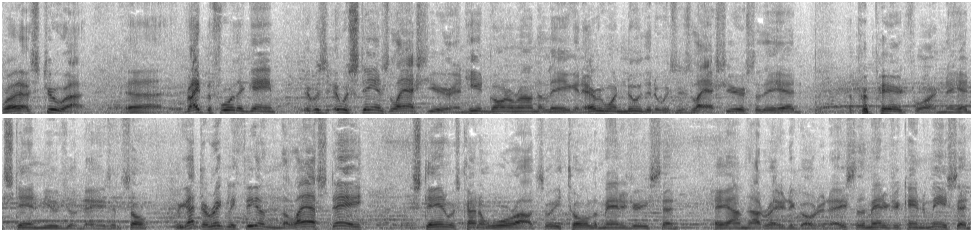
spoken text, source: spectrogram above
Well, it's true. Uh, uh, right before the game, it was it was Stan's last year, and he had gone around the league, and everyone knew that it was his last year, so they had prepared for it, and they had Stan Musial days, and so we got to Wrigley Field, and the last day, Stan was kind of wore out, so he told the manager, he said, "Hey, I'm not ready to go today." So the manager came to me, he said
